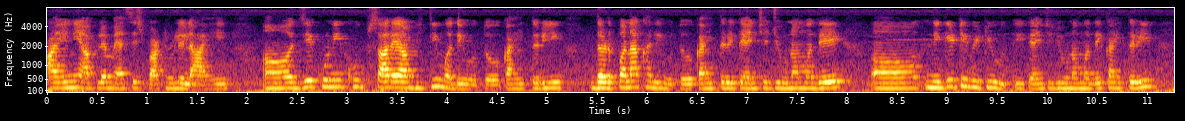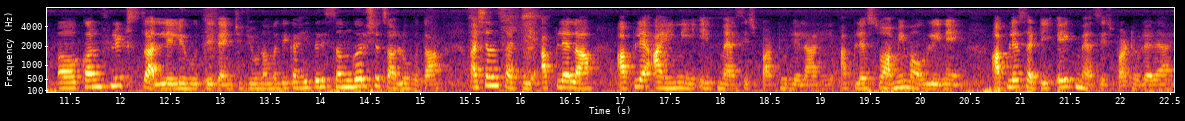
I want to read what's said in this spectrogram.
आईने आपल्या मेसेज पाठवलेला आहे जे कुणी खूप साऱ्या भीतीमध्ये होतं काहीतरी दडपणाखाली होतं काहीतरी त्यांच्या जीवनामध्ये निगेटिव्हिटी होती त्यांच्या जीवनामध्ये काहीतरी कॉन्फ्लिक्ट्स चाललेले होते त्यांच्या जीवनामध्ये काहीतरी संघर्ष चालू होता अशांसाठी आपल्याला आपल्या आईने एक मॅसेज पाठवलेला आहे आपल्या स्वामी माऊलीने आपल्यासाठी एक मॅसेज पाठवलेला आहे.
